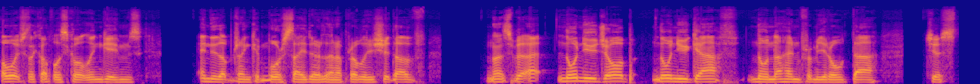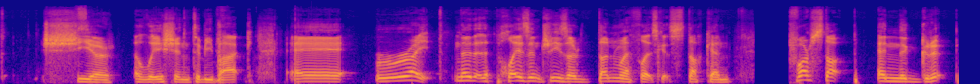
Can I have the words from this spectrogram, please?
I watched a couple of Scotland games, ended up drinking more cider than I probably should have. That's about it. No new job, no new gaff, no nothing from your old dad. Just sheer elation to be back. Uh, right, now that the pleasantries are done with, let's get stuck in. First up in the group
